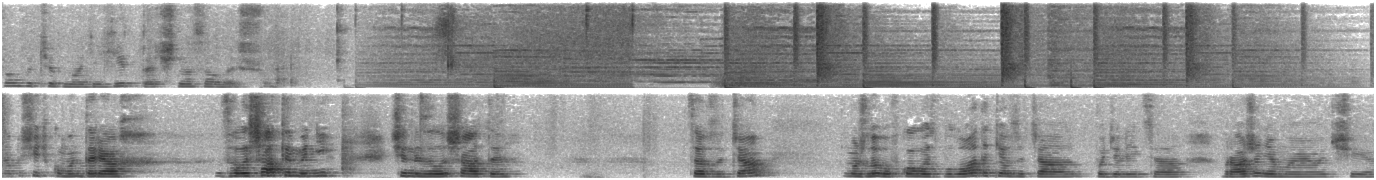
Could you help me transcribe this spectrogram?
чоботів, але її точно залишу. Напишіть в коментарях, залишати мені чи не залишати це взуття. Можливо, в когось було таке взуття, поділіться враженнями, чи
